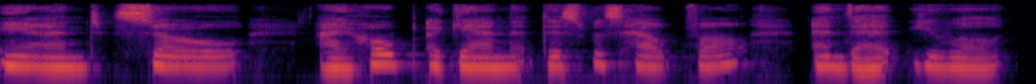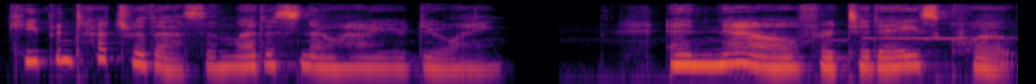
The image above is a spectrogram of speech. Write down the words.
And so I hope again that this was helpful and that you will keep in touch with us and let us know how you're doing. And now for today's quote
